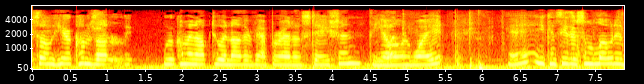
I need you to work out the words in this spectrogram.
So here comes up, Sure. we're coming up to another Vaporetto station, the yellow and white. Okay, and you can see there's some loaded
